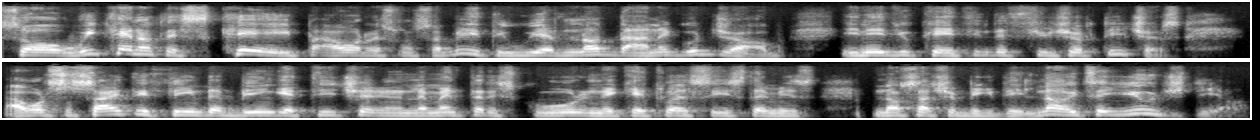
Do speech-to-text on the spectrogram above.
So we cannot escape our responsibility. We have not done a good job in educating the future teachers. Our society thinks that being a teacher in elementary school in a K-12 system is not such a big deal. No, it's a huge deal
